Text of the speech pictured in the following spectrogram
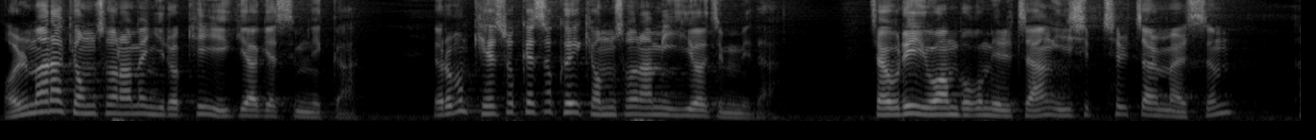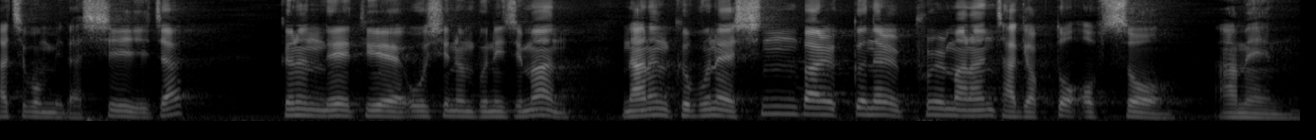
얼마나 겸손하면 이렇게 얘기하겠습니까? 여러분 계속해서 그의 겸손함이 이어집니다. 자, 우리 요한복음 1장 27절 말씀 같이 봅니다. 시작. 그는 내 뒤에 오시는 분이지만 나는 그분의 신발끈을 풀 만한 자격도 없소. 아멘.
